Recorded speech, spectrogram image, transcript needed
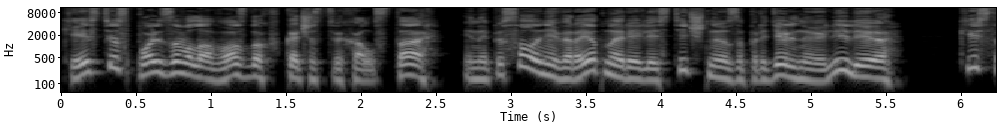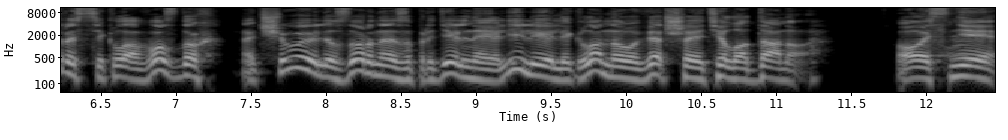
Кисть использовала воздух в качестве холста и написала невероятно реалистичную запредельную лилию. Кисть рассекла воздух, отчего иллюзорная запредельная лилия легла на увядшее тело Дану. «О сни!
